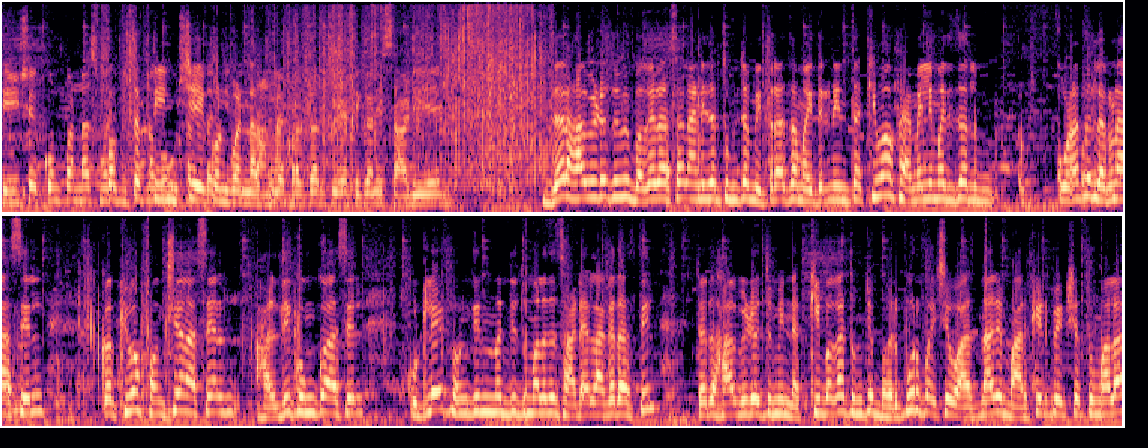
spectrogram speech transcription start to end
तीनशे एकोणपन्नास फक्त मित्रांनो बघू 349 शकता किती चांगल्या प्रकारची या ठिकाणी साडी आहे. जर हा व्हिडिओ तुम्ही बघत असाल आणि जर तुमच्या मित्राचा मैत्रिणींचा किंवा फॅमिलीमध्ये जर कोणाचं लग्न असेल क- किंवा फंक्शन असेल हळदी कुंकू असेल कुठल्याही फंक्शनमध्ये तुम्हाला जर साड्या लागत असतील तर हा व्हिडिओ तुम्ही नक्की बघा. तुमचे भरपूर पैसे वाचणारे मार्केटपेक्षा तुम्हाला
